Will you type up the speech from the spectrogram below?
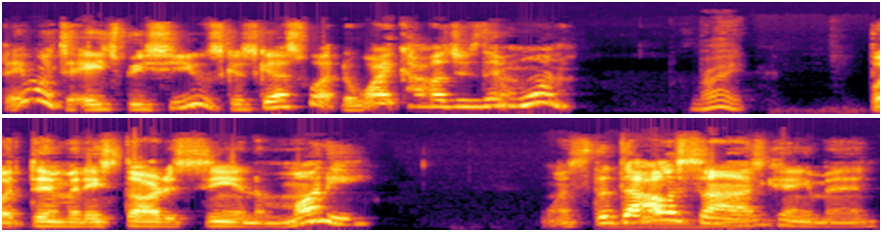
they went to HBCUs because guess what? The white colleges didn't want them. right But then when they started seeing the money, once the dollar Mhm. signs came in,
